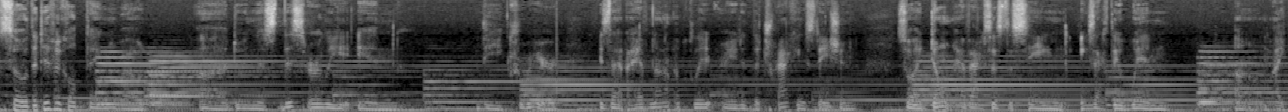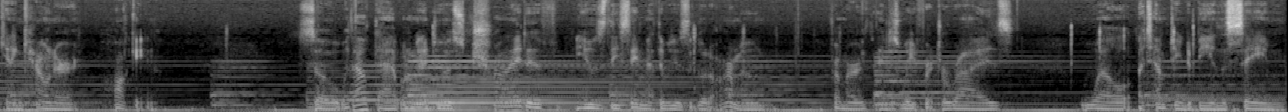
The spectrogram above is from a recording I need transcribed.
So the difficult thing about uh, doing this this early in the career is that I have not upgraded the tracking station, so I don't have access to seeing exactly when um, I can encounter Hawking. So without that, what I'm going to do is try to use the same method we used to go to our moon from Earth and just wait for it to rise while attempting to be in the same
